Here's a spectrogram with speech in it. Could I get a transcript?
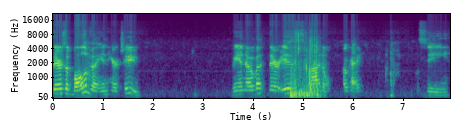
There's a Bulova in here too. Via Nova. There is Speidel. Okay. Let's see.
